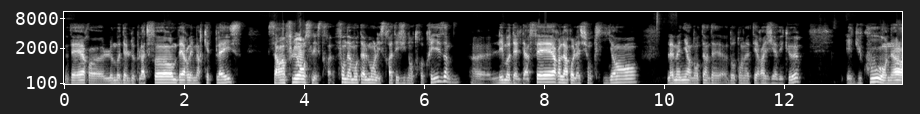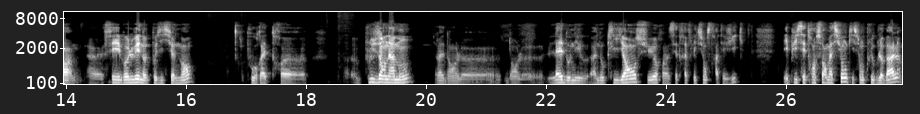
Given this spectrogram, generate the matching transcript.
vers euh, le modèle de plateforme, vers les marketplaces. Ça influence les fondamentalement les stratégies d'entreprise, euh, les modèles d'affaires, la relation client, la manière dont, dont, on interagit avec eux. Et du coup, on a euh, fait évoluer notre positionnement pour être plus en amont dans le dans l'aide à nos clients sur cette réflexion stratégique. Et puis ces transformations qui sont plus globales,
